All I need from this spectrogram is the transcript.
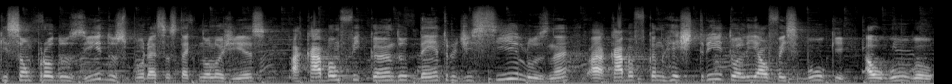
que são produzidos por essas tecnologias acabam ficando dentro de silos, né? Acaba ficando restrito ali ao Facebook, ao Google,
